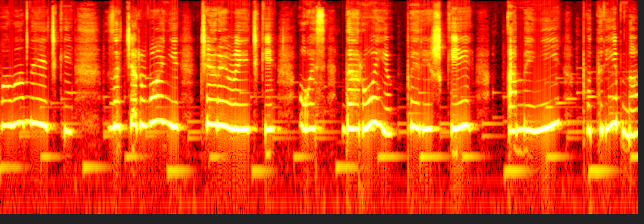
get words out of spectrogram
полунички, за червоні черевички. Ось дарую пиріжки, а мені потрібно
